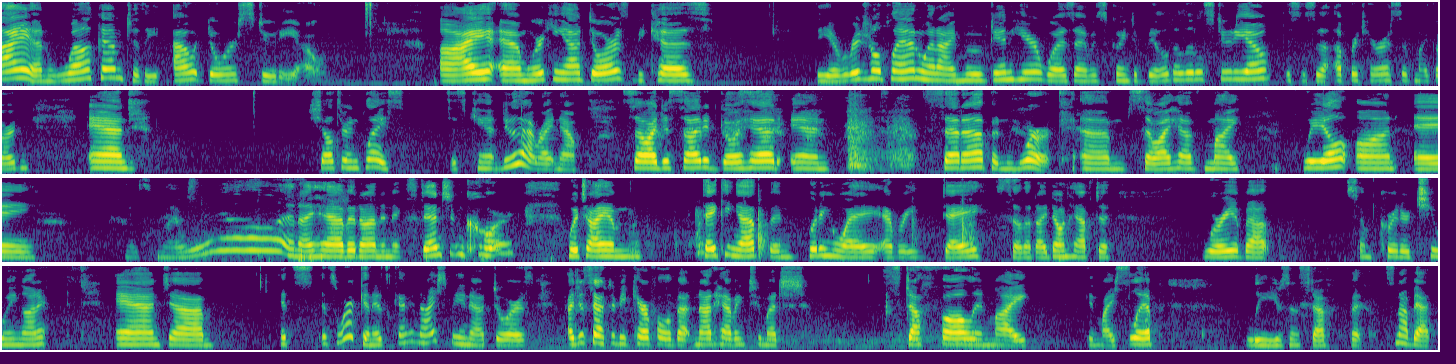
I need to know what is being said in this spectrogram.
Hi, and welcome to the outdoor studio. I am working outdoors because the original plan when I moved in here was I was going to build a little studio. This is the upper terrace of my garden, and shelter in place. Just can't do that right now. So I decided go ahead and set up and work. Um, so I have my wheel on a Here's my wheel, and I have it on an extension cord, which I am taking up and putting away every day so that I don't have to worry about some critter chewing on it. And um, it's it's working. It's kind of nice being outdoors. I just have to be careful about not having too much stuff fall in my in my slip, leaves and stuff, but it's not bad.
